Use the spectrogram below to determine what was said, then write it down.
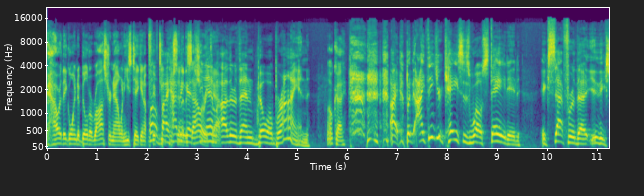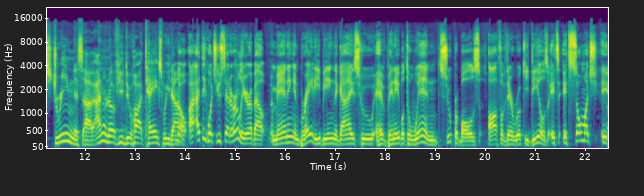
How are they going to build a roster now when he's taking up Well, 15% of the a salary GM cap? other than Bill O'Brien. okay. All right, but I think your case is well stated, except for the, the extremeness of. it. I don't know if you do hot takes. We don't. No, I think what you said earlier about Manning and Brady being the guys who have been able to win Super Bowls off of their rookie deals. It's it's so much it's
